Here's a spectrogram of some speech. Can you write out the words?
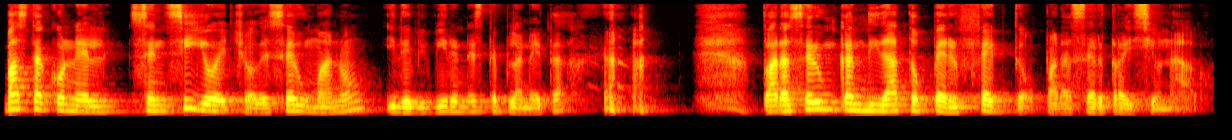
Basta con el sencillo hecho de ser humano y de vivir en este planeta para ser un candidato perfecto para ser traicionado.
